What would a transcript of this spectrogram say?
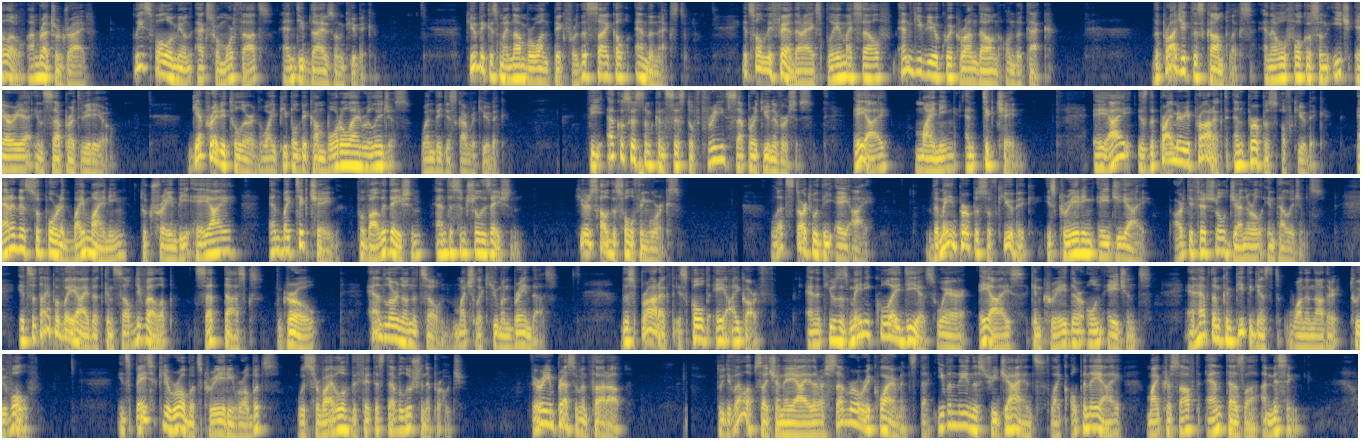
Hello, I'm RetroDrive. Please follow me on X for more thoughts and deep dives on Qubic. Qubic is my number one pick for this cycle and the next. It's only fair that I explain myself and give you a quick rundown on the tech. The project is complex and I will focus on each area in separate video. Get ready to learn why people become borderline religious when they discover Qubic. The ecosystem consists of three separate universes AI, mining, and TickChain. AI is the primary product and purpose of Qubic, and it is supported by mining to train the AI and by TickChain for validation and decentralization. Here's how this whole thing works. Let's start with the AI. The main purpose of Qubic is creating AGI, Artificial General Intelligence. It's a type of AI that can self-develop, set tasks, grow, and learn on its own, much like human brain does. This product is called Aigarth, and it uses many cool ideas where AIs can create their own agents and have them compete against one another to evolve. It's basically robots creating robots with survival of the fittest evolution approach. Very impressive and thought out. To develop such an AI, there are several requirements that even the industry giants like OpenAI, Microsoft, and Tesla are missing.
